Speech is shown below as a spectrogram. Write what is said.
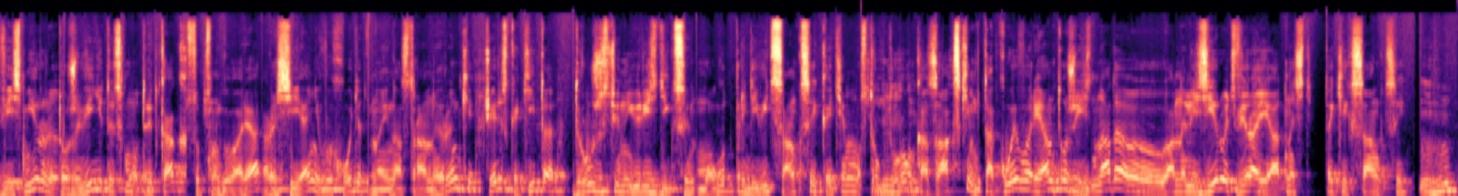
весь мир тоже видит и смотрит, как, собственно говоря, россияне выходят на иностранные рынки через какие-то дружественные юрисдикции. Могут предъявить санкции к этим структурам казахским. Такой вариант тоже есть. Надо э, анализировать вероятность таких санкций. Угу.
